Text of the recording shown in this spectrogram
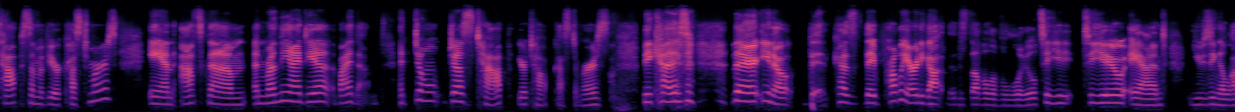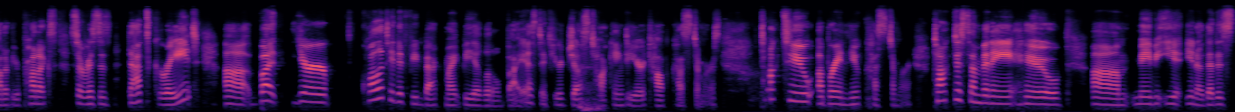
tap some of your customers and ask them and run the idea by them. And don't just tap your top customers because they're, you know, because they've probably already got this level of loyalty to you and using a lot of your products, services. That's great. Uh, but your qualitative feedback might be a little biased if you're just talking to your top customers. Talk to a brand new customer. Talk to somebody who um, maybe you know that has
